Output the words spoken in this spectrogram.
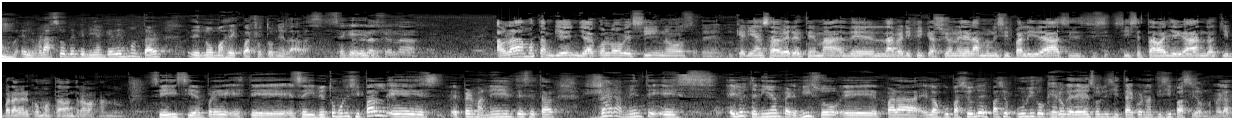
el brazo que tenían que desmontar de no más de 4 toneladas. Hablábamos también ya con los vecinos, eh, querían saber el tema de las verificaciones de la municipalidad, si, se estaba llegando aquí para ver cómo estaban trabajando. Sí, siempre este, el seguimiento municipal es, permanente, se está, raramente es, ellos tenían permiso eh, para la ocupación del espacio público, que es lo que deben solicitar con anticipación, ¿verdad?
